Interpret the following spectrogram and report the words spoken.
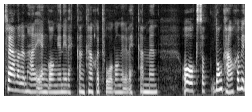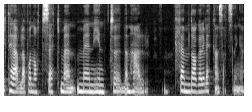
träna den här en gången i veckan, kanske två gånger i veckan. Men, och också, de kanske vill tävla på något sätt, men, men inte den här fem dagar i veckan-satsningen.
